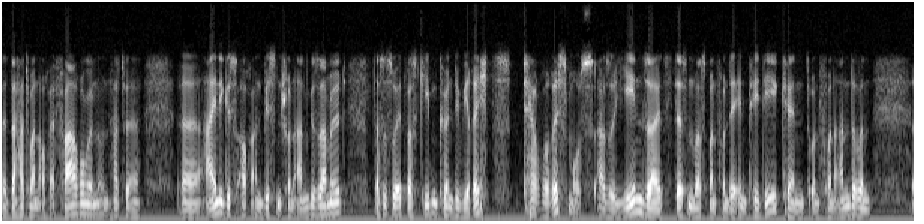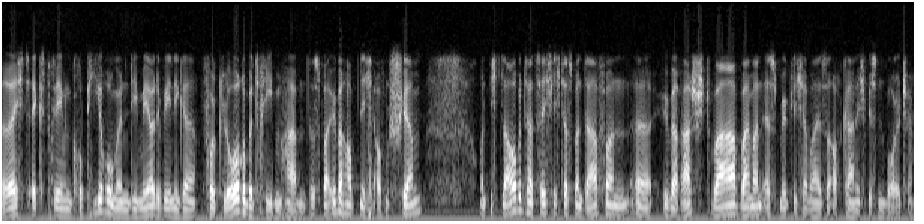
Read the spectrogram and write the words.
äh, da hatte man auch Erfahrungen und hatte äh, einiges auch an Wissen schon angesammelt, dass es so etwas geben könnte wie Rechtsterrorismus, also jenseits dessen, was man von der NPD kennt und von anderen rechtsextremen Gruppierungen, die mehr oder weniger Folklore betrieben haben. Das war überhaupt nicht auf dem Schirm. Und ich glaube tatsächlich, dass man davon äh, überrascht war, weil man es möglicherweise auch gar nicht wissen wollte.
